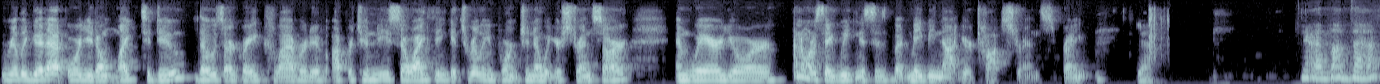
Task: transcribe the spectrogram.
really good at or you don't like to do, those are great collaborative opportunities. So I think it's really important to know what your strengths are and where your, I don't want to say weaknesses, but maybe not your top strengths, right? Yeah. Yeah, I love that.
